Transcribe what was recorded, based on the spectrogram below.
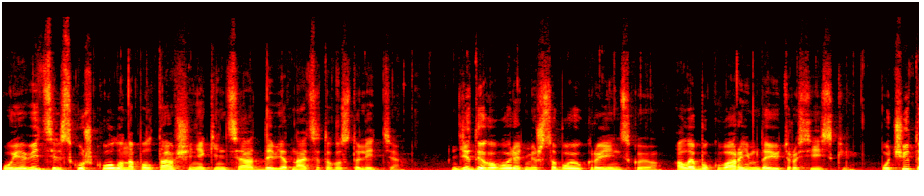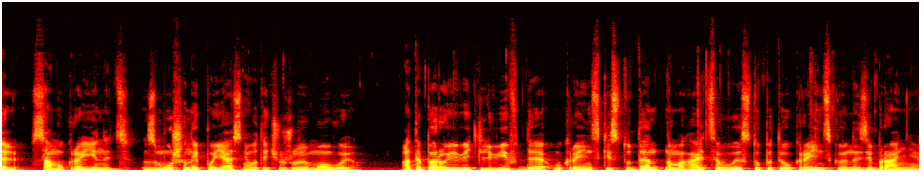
Уявіть сільську школу на Полтавщині кінця 19 століття. Діти говорять між собою українською, але буквар їм дають російський. Учитель, сам українець, змушений пояснювати чужою мовою. А тепер уявіть Львів, де український студент намагається виступити українською на зібранні,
